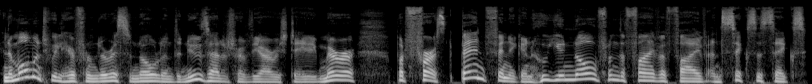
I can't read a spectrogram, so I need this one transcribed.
In a moment, we'll hear from Larissa Nolan, the news editor of the Irish Daily Mirror. But first, Ben Finnegan, who you know from the 5 of 5 and 6 of 6.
